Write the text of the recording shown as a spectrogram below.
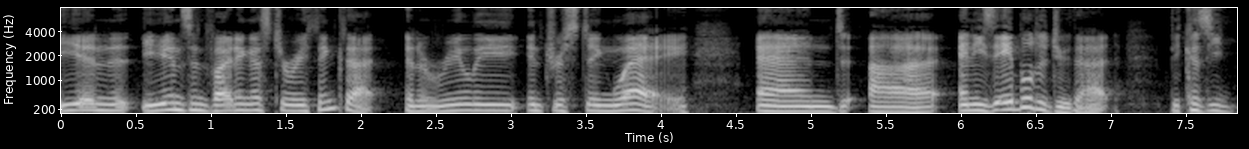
Ian Ian's inviting us to rethink that in a really interesting way, and uh, and he's able to do that because he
